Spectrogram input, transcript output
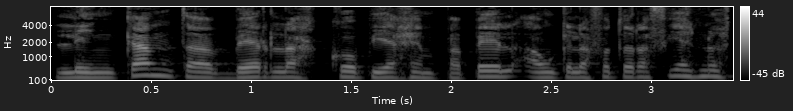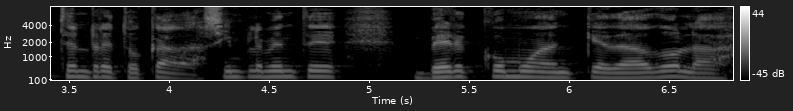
le encanta ver las copias en papel, aunque las fotografías no estén retocadas, simplemente ver cómo han quedado las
